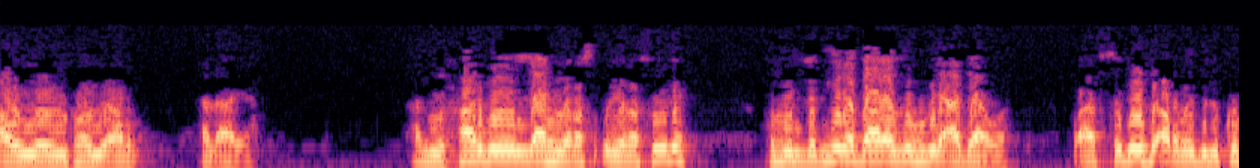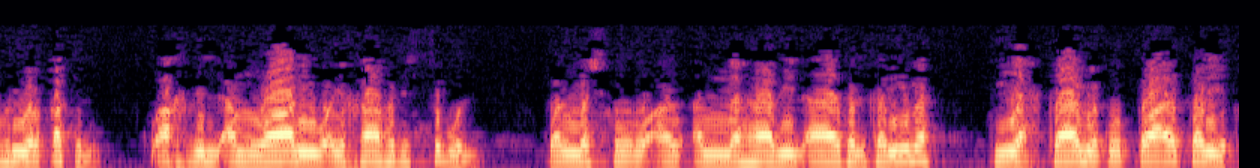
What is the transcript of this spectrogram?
أو ينفوا من أرض الآية. المحاربون لله ولرسوله هم الذين بارزوه بالعداوة وأفسدوا في الأرض بالكفر والقتل وأخذ الأموال وإخافة السبل والمشهور أن هذه الآية الكريمة في أحكام قطاع الطريق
